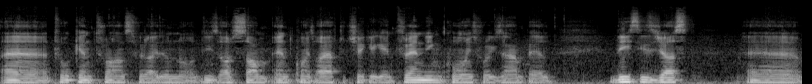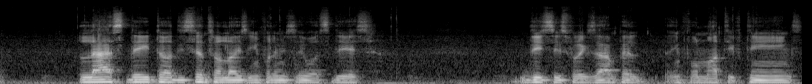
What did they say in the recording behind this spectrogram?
Uh, token transfer I don't know. These are some endpoints I have to check again. Trending coins for example. This is just uh, last data decentralized info. Let me see what's this this is for example informative things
